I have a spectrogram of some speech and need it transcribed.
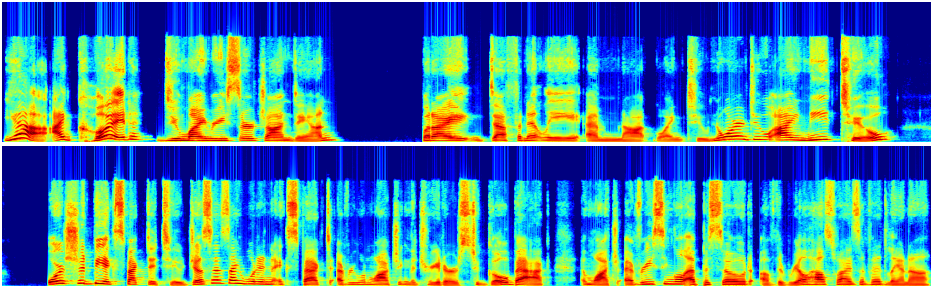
yeah, I could do my research on Dan, but I definitely am not going to, nor do I need to or should be expected to. Just as I wouldn't expect everyone watching The Traitors to go back and watch every single episode of The Real Housewives of Atlanta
